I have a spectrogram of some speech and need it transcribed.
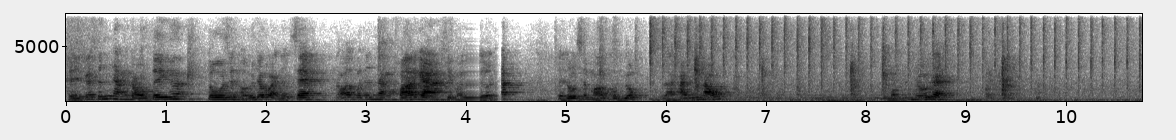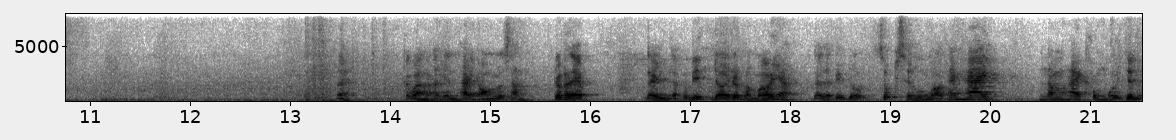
thì cái tính năng đầu tiên á, tôi sẽ thử cho các bạn được xem. Đó là cái tính năng khóa ga khi mà lửa tắt. Thì tôi sẽ mở cùng lúc là hai bếp nấu. Một bếp nướng đây. Đây, các bạn có thể nhìn thấy ngọn lửa xanh rất là đẹp đây là cái bếp đời rất là mới nha. Đây là bếp được xuất xưởng vào tháng 2 năm 2019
